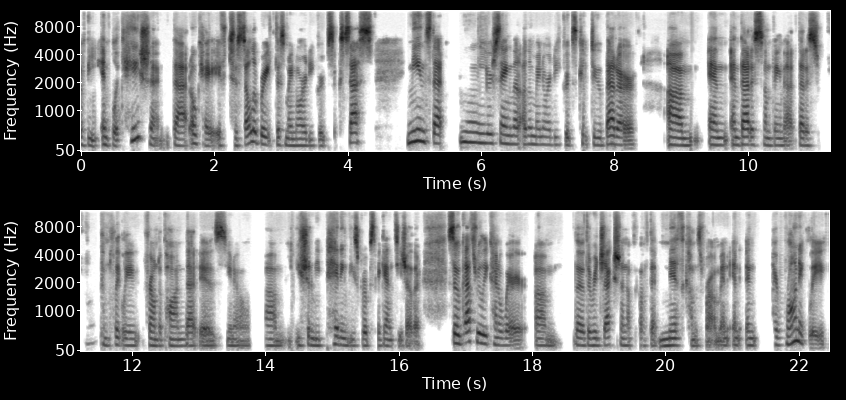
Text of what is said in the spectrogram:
of the implication that, okay, if to celebrate this minority group success means that mm, you're saying that other minority groups could do better. Um, and, and that is something that, that is completely frowned upon. That is, you know, um, you shouldn't be pitting these groups against each other. So that's really kind of where um, the the rejection of, of that myth comes from and, and and ironically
